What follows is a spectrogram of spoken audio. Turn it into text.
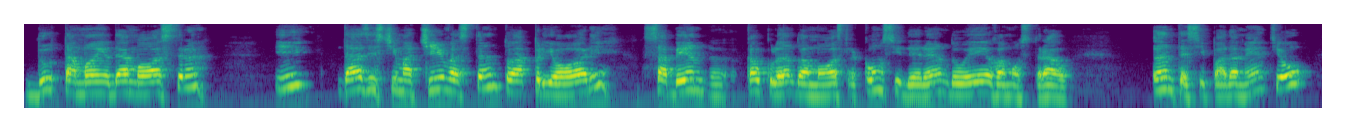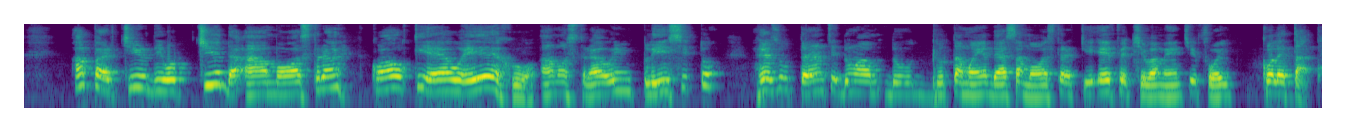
do tamanho da amostra e das estimativas tanto a priori sabendo, calculando a amostra, considerando o erro amostral antecipadamente, ou a partir de obtida a amostra, qual que é o erro amostral implícito resultante do, do, do tamanho dessa amostra que efetivamente foi coletada.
